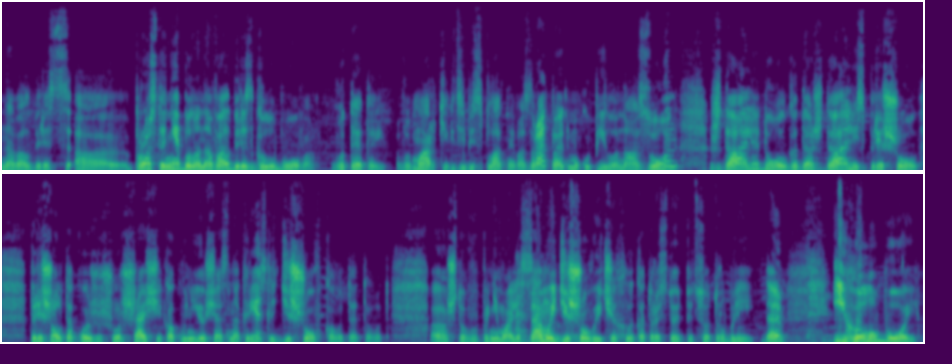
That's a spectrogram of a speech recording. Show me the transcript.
на Wildberries. А, просто не было на Wildberries голубого, вот этой марки, где бесплатный возврат, поэтому купила на Озон, ждали долго, дождались, пришел. Пришел такой же шуршащий, как у нее сейчас на кресле, дешевка вот это вот, а, чтобы вы понимали, самые дешевые чехлы, которые стоят 500 рублей, да, и голубой,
